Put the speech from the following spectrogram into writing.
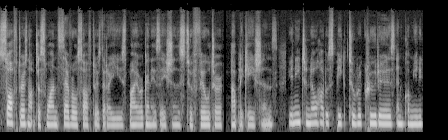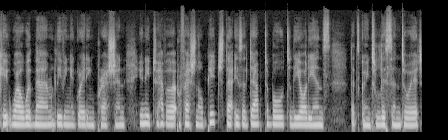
softwares, not just one, several softwares that are used by organizations to filter applications. You need to know how to speak to recruiters and communicate well with them, leaving a great impression. You need to have a professional pitch that is adaptable to the audience that's going to listen to it.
